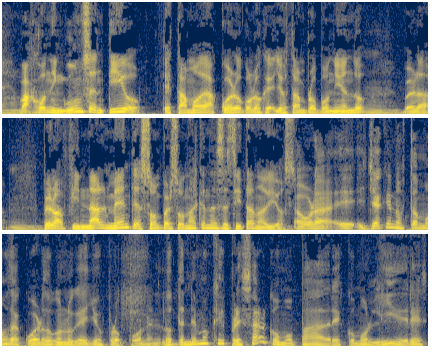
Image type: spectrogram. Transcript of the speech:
Ah. Bajo ningún sentido estamos de acuerdo con lo que ellos están proponiendo, mm. ¿verdad? Mm. Pero finalmente son personas que necesitan a Dios. Ahora, eh, ya que no estamos de acuerdo con lo que ellos proponen, lo tenemos que expresar como padres, como líderes,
